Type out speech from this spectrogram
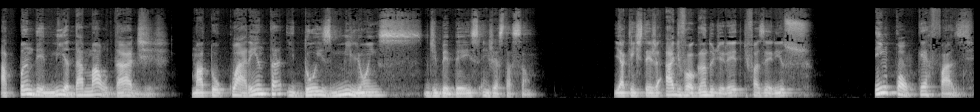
a pandemia da maldade matou 42 milhões de bebês em gestação. E há quem esteja advogando o direito de fazer isso em qualquer fase,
